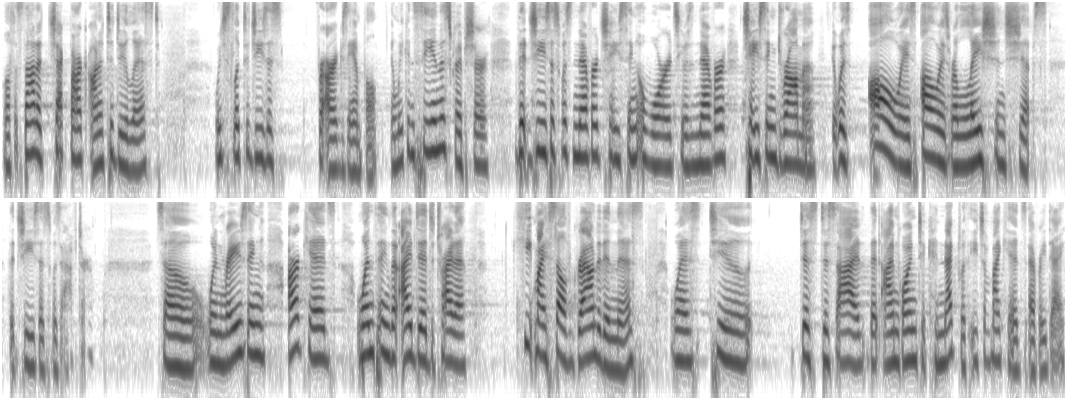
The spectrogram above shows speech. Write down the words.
Well, if it's not a check mark on a to do list, we just look to Jesus for our example. And we can see in the scripture that Jesus was never chasing awards, he was never chasing drama. It was always, always relationships that Jesus was after. So, when raising our kids, one thing that I did to try to keep myself grounded in this was to just decide that I'm going to connect with each of my kids every day.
